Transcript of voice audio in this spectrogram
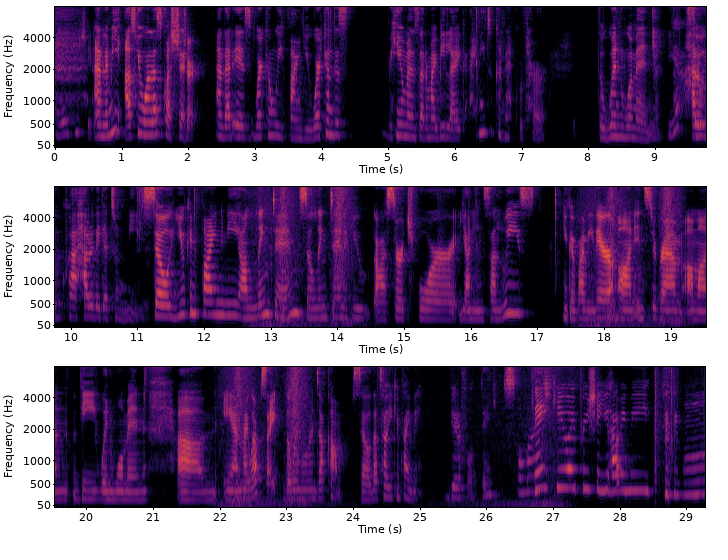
i appreciate it And let me ask you one last question. sure And that is, where can we find you? Where can these humans that might be like, I need to connect with her, the Win Women? yeah How so- do how do they get to meet? So you can find me on LinkedIn. So LinkedIn, if you uh, search for Janine San Luis, you can find me there. On Instagram, I'm on the Win Woman, um, and my website, thewinwoman.com. So that's how you can find me. Beautiful. Thank you so much. Thank you. I appreciate you having me. Mwah.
